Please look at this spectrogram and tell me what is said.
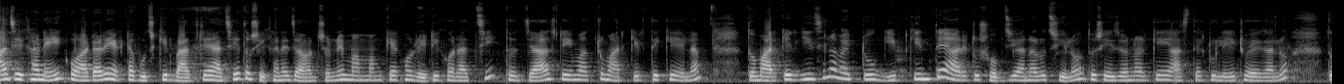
আজ এখানে কোয়ার্টারে একটা পুচকির বার্থডে আছে, তো সেখানে যাওয়ার জন্য মাম্মামকে এখন রেডি করাচ্ছি। তো জাস্ট এইমাত্র মার্কেট থেকে এলাম। তো মার্কেট গিয়েছিলাম একটু গিফট কিনতে আর একটু সবজি আনারও ছিল, তো সেই জন্য আর কি আসতে একটু লেট হয়ে গেল। তো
